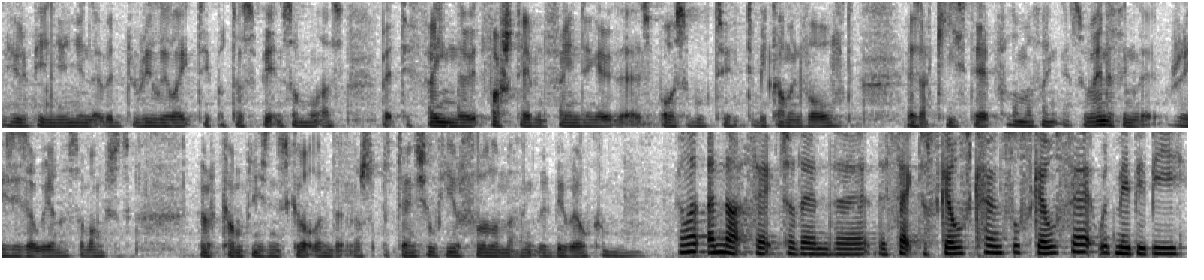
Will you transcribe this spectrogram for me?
the European Union that would really like to participate in something like this. But to find out, first step in finding out that it's possible to, to become involved is a key step for them, I think. So anything that raises awareness amongst our companies in Scotland that there's potential here for them, I think would be welcome. Well, in that sector, then the, the Sector Skills Council skill set would maybe be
